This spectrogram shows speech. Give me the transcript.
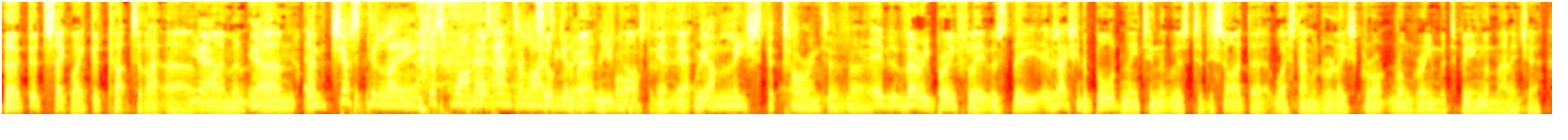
uh, good segue, good cut to that uh, yeah, moment. Yeah. Um, I'm just delaying just one tantalising Talking about Newcastle again, yeah. We unleash the torrent of. Uh, It, very briefly, it was the it was actually the board meeting that was to decide that West Ham would release Ron Greenwood to be England manager.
